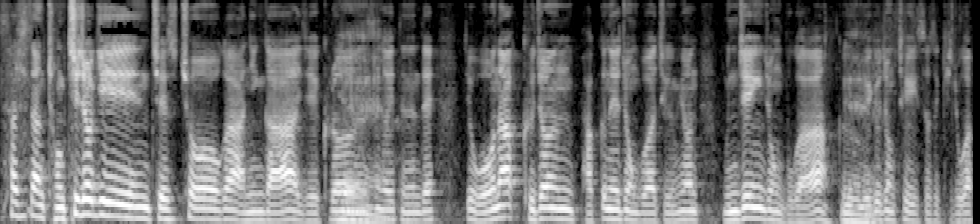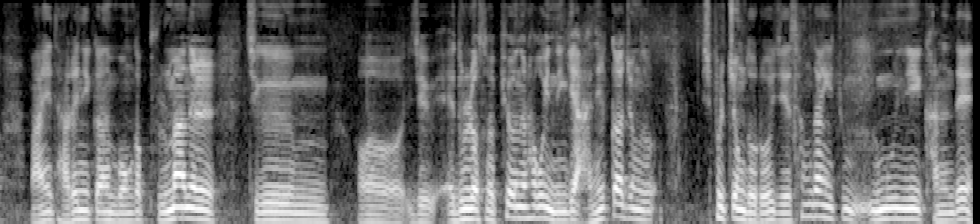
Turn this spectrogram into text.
사실상 정치적인 제스처가 아닌가 이제 그런 예. 생각이 드는데 이제 워낙 그전 박근혜 정부와 지금 현 문재인 정부가 그 예. 외교 정책에 있어서 기조가 많이 다르니까 뭔가 불만을 지금 어 이제 애둘러서 표현을 하고 있는 게 아닐까 정도 싶을 정도로 이제 상당히 좀 의문이 가는데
